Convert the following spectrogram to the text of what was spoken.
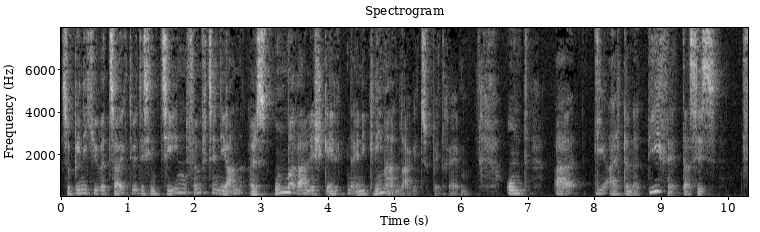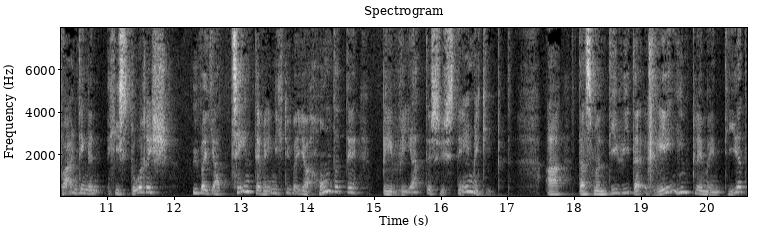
so bin ich überzeugt, wird es in 10, 15 Jahren als unmoralisch gelten, eine Klimaanlage zu betreiben. Und äh, die Alternative, dass es vor allen Dingen historisch über Jahrzehnte, wenn nicht über Jahrhunderte bewährte Systeme gibt, äh, dass man die wieder reimplementiert,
